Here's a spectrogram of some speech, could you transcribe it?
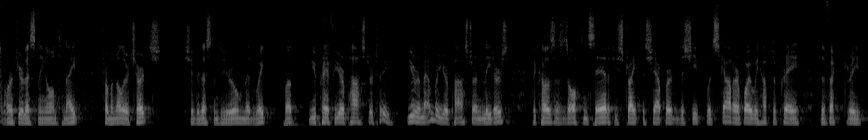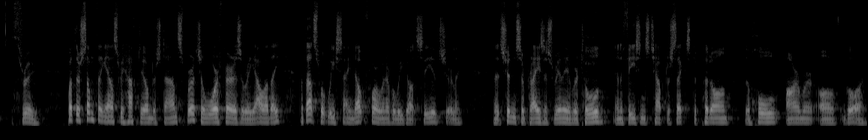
Or if you're listening on tonight from another church, you should be listening to your own midweek, but you pray for your pastor too. You remember your pastor and leaders because, as is often said, if you strike the shepherd, the sheep would scatter. Boy, we have to pray the victory through. But there's something else we have to understand. Spiritual warfare is a reality, but that's what we signed up for whenever we got saved, surely. And it shouldn't surprise us, really. We're told in Ephesians chapter 6 to put on the whole armour of God.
